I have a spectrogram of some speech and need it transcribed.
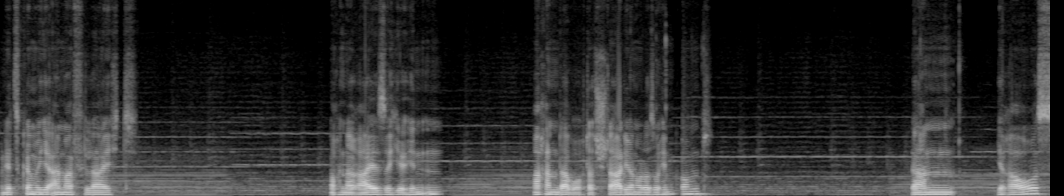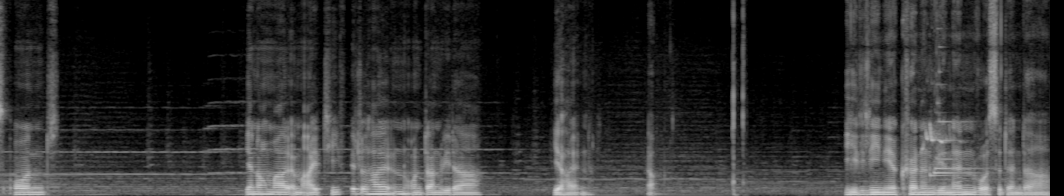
Und jetzt können wir hier einmal vielleicht noch eine Reise hier hinten machen, da wo auch das Stadion oder so hinkommt. Dann hier raus und hier nochmal im IT-Viertel halten und dann wieder hier halten. Ja. Die Linie können wir nennen. Wo ist sie denn da?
